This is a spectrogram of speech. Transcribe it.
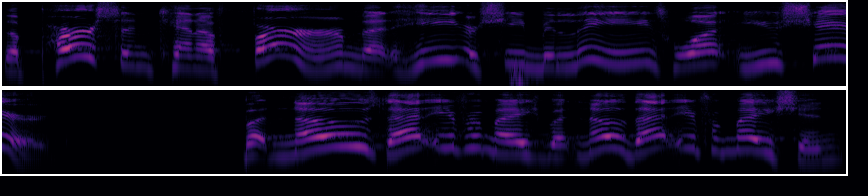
The person can affirm that he or she believes what you shared, but knows that information, but know that information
